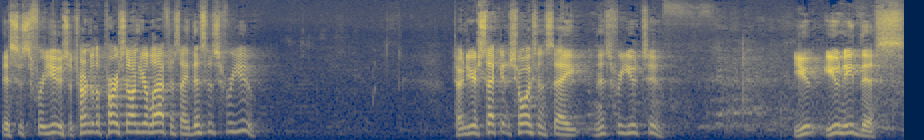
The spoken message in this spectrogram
this is for you. So turn to the person on your left and say, This is for you. Turn to your second choice and say, This is for you too. You, you need this.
